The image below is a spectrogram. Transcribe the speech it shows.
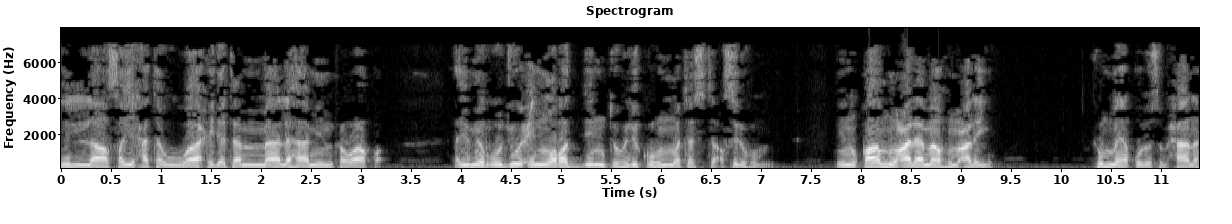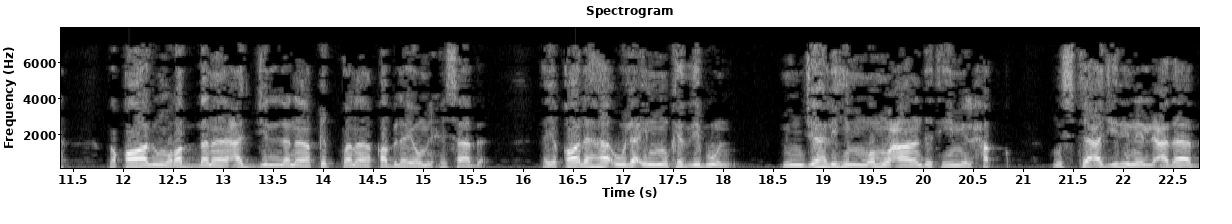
إلا صيحة واحدة ما لها من فواق. أي من رجوع ورد تهلكهم وتستأصلهم. إن قاموا على ما هم عليه. ثم يقول سبحانه وقالوا ربنا عجل لنا قطنا قبل يوم الحساب. أي قال هؤلاء المكذبون من جهلهم ومعاندتهم الحق مستعجلين للعذاب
